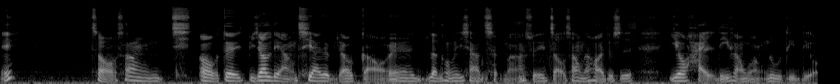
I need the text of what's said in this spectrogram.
诶。早上气哦，对，比较凉，气压就比较高，因为冷空气下沉嘛，所以早上的话就是有海的地方往陆地流，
